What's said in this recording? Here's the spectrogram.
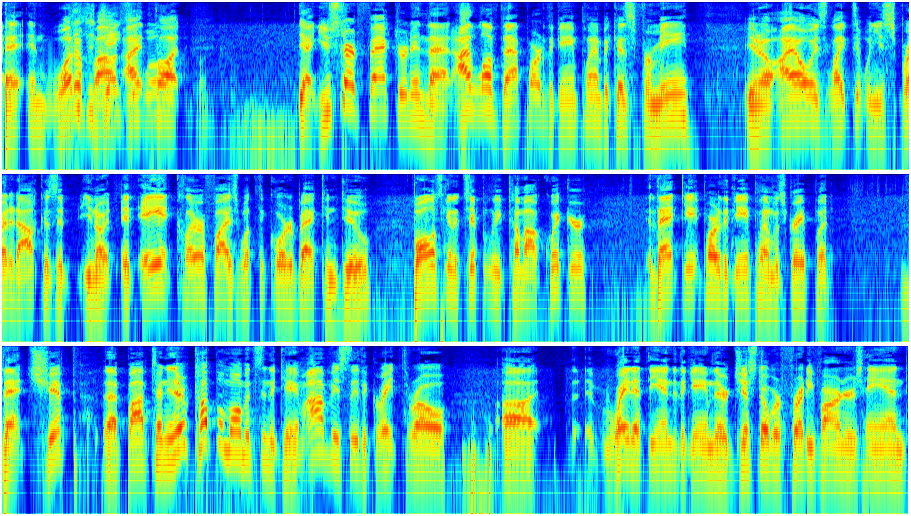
And, what about? I thought yeah, you start factoring in that. I love that part of the game plan because for me, you know, I always liked it when you spread it out because it, you know, it, it a it clarifies what the quarterback can do. Ball's going to typically come out quicker. That game, part of the game plan was great, but that chip that Bob Tonyan, there are a couple moments in the game. Obviously, the great throw uh, right at the end of the game there, just over Freddie Warner's hand,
